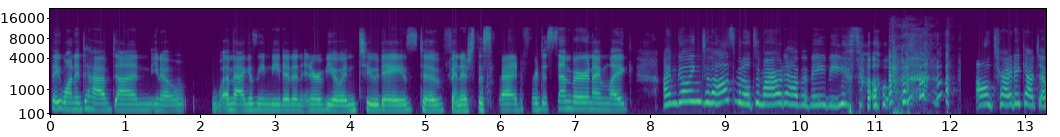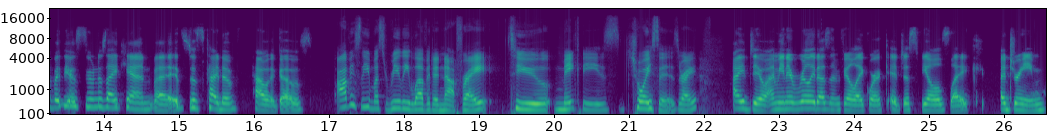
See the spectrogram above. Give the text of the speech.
they wanted to have done you know a magazine needed an interview in two days to finish the spread for December. And I'm like, I'm going to the hospital tomorrow to have a baby. So I'll try to catch up with you as soon as I can, but it's just kind of how it goes. Obviously, you must really love it enough, right? To make these choices, right? I do. I mean, it really doesn't feel like work. It just feels like a dream.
